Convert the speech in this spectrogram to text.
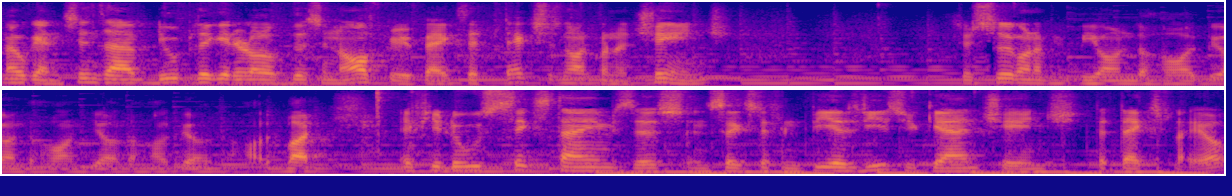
Now again since I've duplicated all of this in After Effects the text is not going to change so it's still going to be beyond the hall beyond the hall beyond the hall beyond the hall. But if you do six times this in six different PSDs you can change the text layer.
